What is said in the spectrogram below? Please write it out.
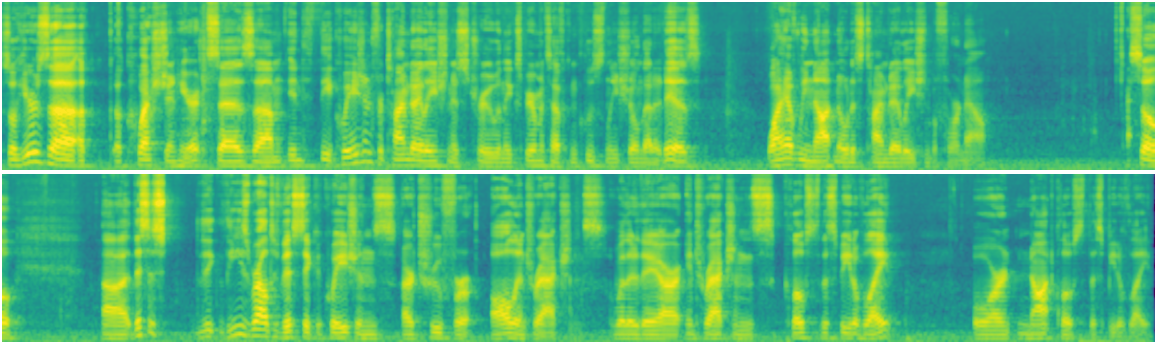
So here's a, a, a question here. It says, um, if the equation for time dilation is true and the experiments have conclusively shown that it is, why have we not noticed time dilation before now? So uh, this is th these relativistic equations are true for all interactions, whether they are interactions close to the speed of light or not close to the speed of light.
